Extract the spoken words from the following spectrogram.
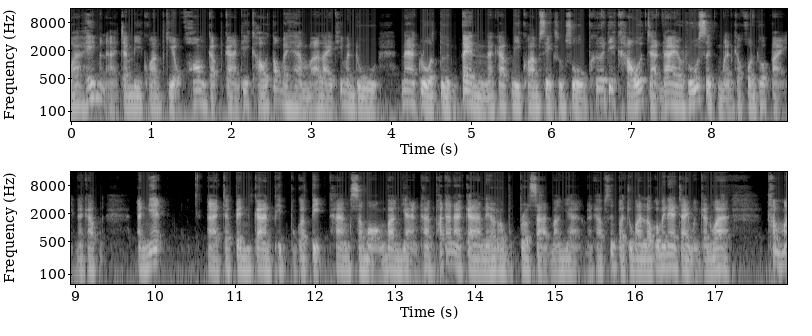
ว่าเฮ้ยมันอาจจะมีความเกี่ยวข้องกับการที่เขาต้องไปทำอะไรที่มันดูน่ากลัวตื่นเต้นนะครับ มีความเสี่ยงสูงๆ เพื่อที่เขาจะได้รู้สึกเหมือนกับคนทั่วไปนะครับ อันเนี้ยอาจจะเป็นการผิดปกติทางสมองบางอย่างทางพัฒนาการในระบบประสาทบางอย่างนะครับ ซึ่งปัจจุบันเราก็ไม่แน่ใจเหมือนกันว่า ทำไม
